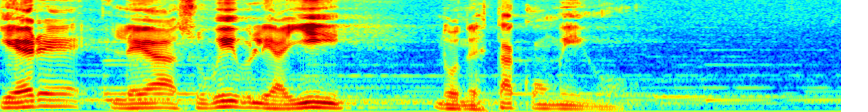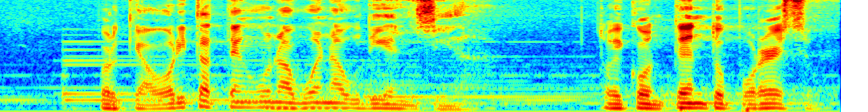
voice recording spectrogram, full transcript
quiere, lea su Biblia allí donde está conmigo. Porque ahorita tengo una buena audiencia. Estoy contento por eso.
